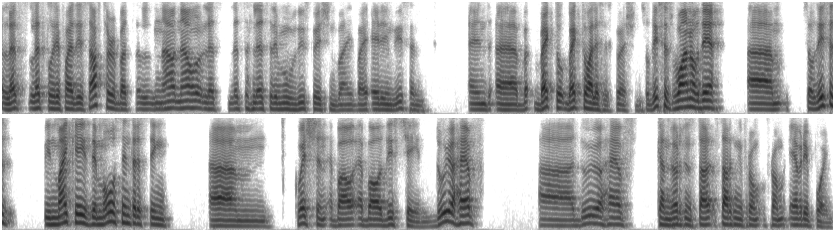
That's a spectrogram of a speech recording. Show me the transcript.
let's let's clarify this after but now now let's let's let's remove this question by by adding this and and uh, back to back to Alice's question. So this is one of the um, so this is in my case the most interesting um, question about about this chain. Do you have uh, do you have convergence start, starting from from every point?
